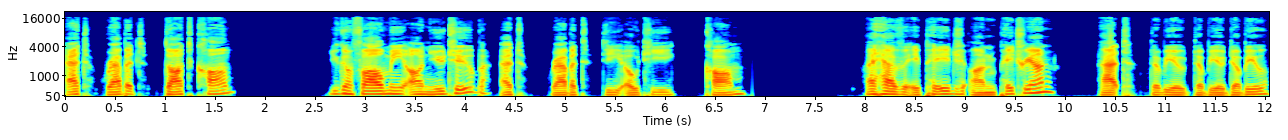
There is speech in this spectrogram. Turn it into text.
at rabbit.com. You can follow me on YouTube at rabbitdot.com. I have a page on Patreon at www.patreon.com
